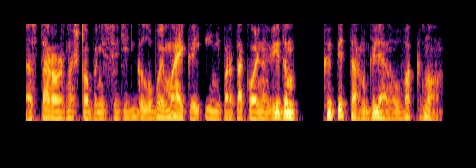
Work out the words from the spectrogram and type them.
Осторожно, чтобы не светить голубой майкой и непротокольным видом, капитан глянул в окно.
